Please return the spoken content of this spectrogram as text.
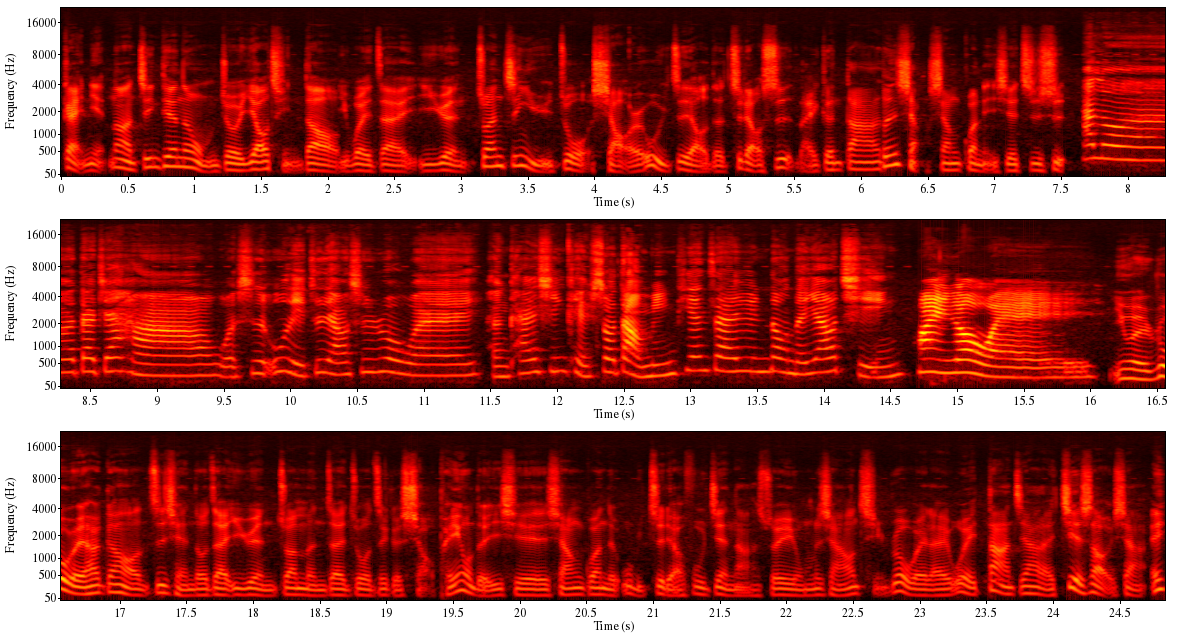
概念。那今天呢，我们就邀请到一位在医院专精于做小儿物理治疗的治疗师来跟。跟大家分享相关的一些知识。Hello，大家好，我是物理治疗师若维，很开心可以受到明天在运动的邀请，欢迎若维。因为若维他刚好之前都在医院专门在做这个小朋友的一些相关的物理治疗附件呐，所以我们想要请若维来为大家来介绍一下，哎。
